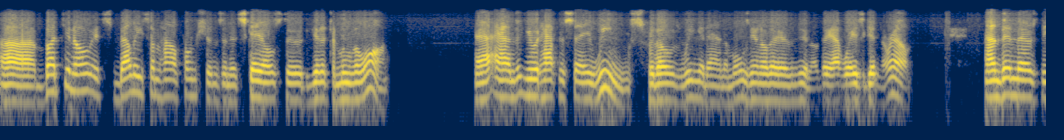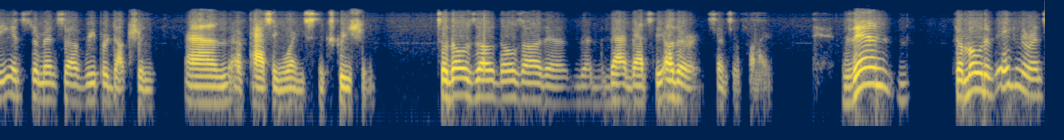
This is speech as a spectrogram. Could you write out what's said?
uh, but you know its belly somehow functions and it scales to, to get it to move along. and you would have to say wings for those winged animals. You know they you know they have ways of getting around. And then there's the instruments of reproduction and of passing waste, excretion. So those are those are the, the that that's the other sense of five. Then the mode of ignorance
